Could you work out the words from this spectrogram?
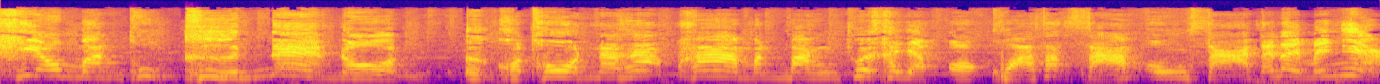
เคี้ยวมันทุกคืนแน่นอนเออขอโทษนะฮะ ผ้ามันบังช่วยขยับออกขวาสักสามองศาจะได้ไหมเนี่ย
